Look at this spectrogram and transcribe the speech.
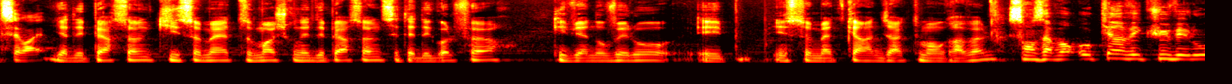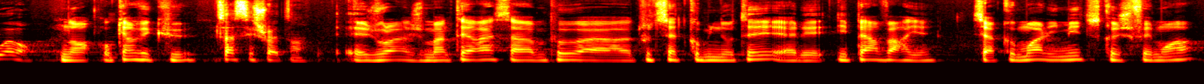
C'est vrai. Il y a des personnes qui se mettent, moi je connais des personnes, c'était des golfeurs qui viennent au vélo et, et se mettent carrément directement au gravel. Sans avoir aucun vécu vélo avant. Non, aucun vécu. Ça c'est chouette. hein. Et voilà, je m'intéresse un peu à toute cette communauté et elle est hyper variée. C'est-à-dire que moi, à la limite, ce que je fais moi,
